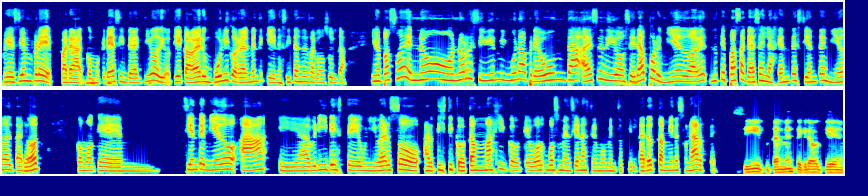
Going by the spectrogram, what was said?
porque siempre para como creas interactivo, digo, tiene que haber un público realmente que necesitas esa consulta. Y me pasó de no, no recibir ninguna pregunta. A veces digo, ¿será por miedo? A veces, ¿No te pasa que a veces la gente siente miedo al tarot? Como que mm, siente miedo a eh, abrir este universo artístico tan mágico que vos, vos mencionaste en un momento, que el tarot también es un arte. Sí, totalmente. Creo que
